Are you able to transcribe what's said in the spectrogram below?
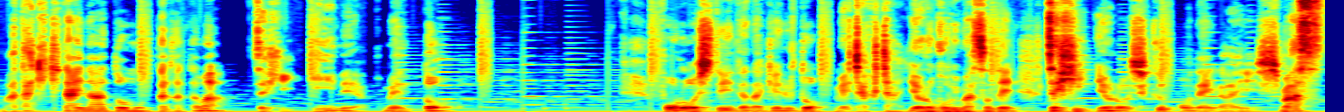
また聞きたいなと思った方は、ぜひいいねやコメント、フォローしていただけるとめちゃくちゃ喜びますので、ぜひよろしくお願いします。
